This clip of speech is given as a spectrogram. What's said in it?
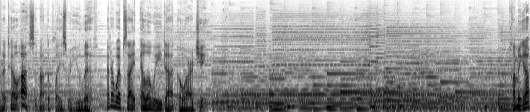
want to tell us about the place where you live at our website, loe.org. Coming up,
